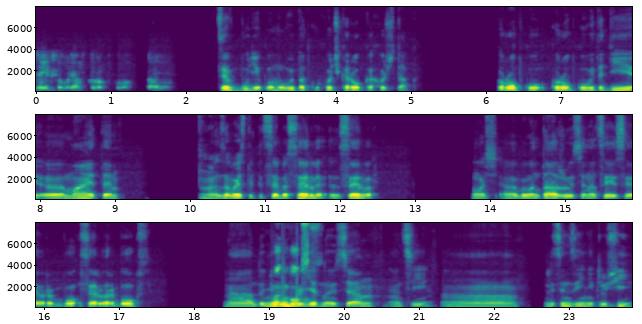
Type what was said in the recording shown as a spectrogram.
Це якщо варіант коробкового, правильно? це в будь-якому випадку, хоч коробка, хоч так. Коробку, коробку ви тоді е, маєте е, завести під себе сервер, сервер Ось, е, вивантажується на цей сервер, сервер бокс. До нього OneBox. приєднуються е, ці е, ліцензійні ключі.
